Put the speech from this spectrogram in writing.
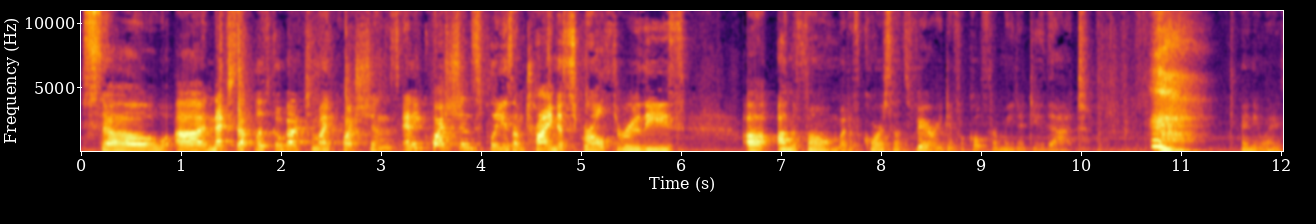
So uh, next up, let's go back to my questions. Any questions, please? I'm trying to scroll through these uh, on the phone, but of course that's very difficult for me to do that. Anyways.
